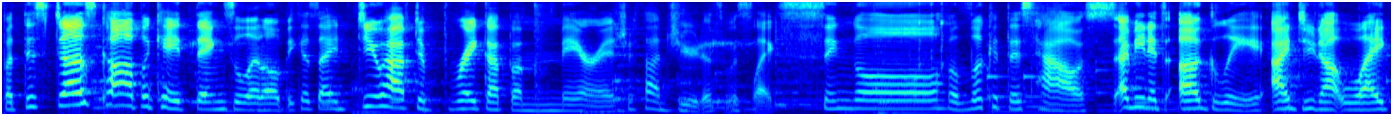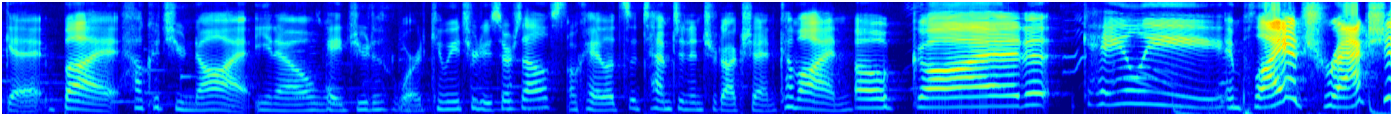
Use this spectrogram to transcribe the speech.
But this does complicate things a little because I do have to break up a marriage. I thought Judith was like single. But look at this house. I mean, it's ugly. I do not like it. But how could you not, you know? Okay, Judith Ward. Can we introduce ourselves? Okay, let's attempt an introduction. Come on. Oh, God. Kaylee. Imply attraction?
